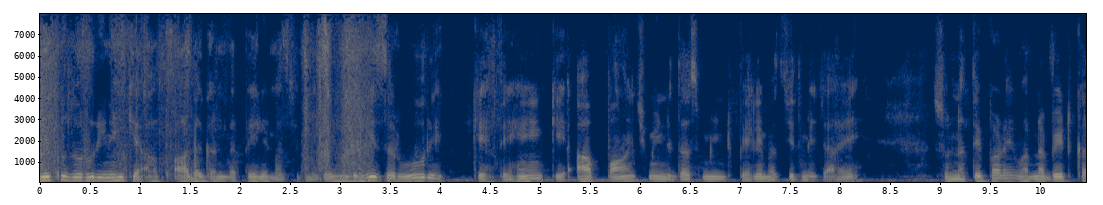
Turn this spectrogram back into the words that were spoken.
یہ تو ضروری نہیں کہ آپ آدھا گھنٹہ پہلے مسجد میں جائیں، مگر یہ ضرور کہتے ہیں کہ آپ پانچ منٹ، دس منٹ پہلے مسجد میں جائیں۔ سنتیں پڑھیں، ورنہ بیٹھ کر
